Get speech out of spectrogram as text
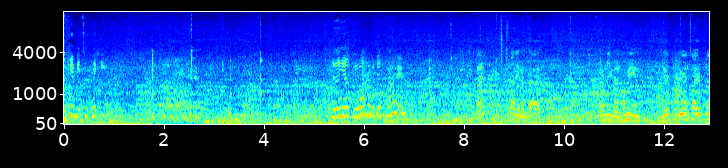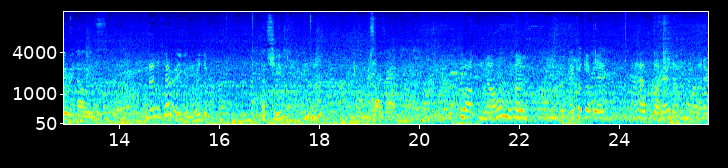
you can't be too picky. And then you, you won't have a good time. Right? It's not even that. Don't even. I mean, your your entire plate right now is Vegetarian. vegan. Where's the? That's cheese. Mm-hmm. Um, besides that, Well, no, because I cook it with, I have butter, that one has butter.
